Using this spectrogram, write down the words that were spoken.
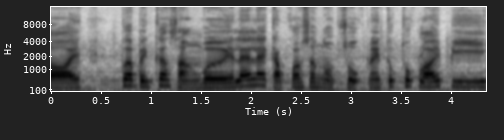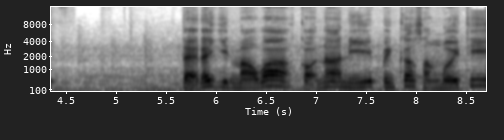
ลอย พื่อเป็นเครื่องสังเวยและแลกกับความสงบสุขในทุกๆร้อยปี แต่ได้ยินมาว่าก่อนหน้านี้เป็นเครื่องสังเวยที่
